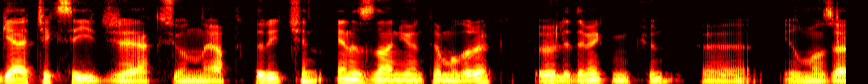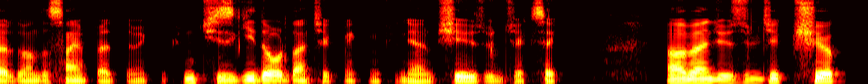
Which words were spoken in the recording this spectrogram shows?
Gerçek seyirci reaksiyonunu yaptıkları için en azından yöntem olarak öyle demek mümkün. E, Yılmaz Erdoğan da Seinfeld demek mümkün. Çizgiyi de oradan çekmek mümkün yani bir şey üzüleceksek. Ama bence üzülecek bir şey yok.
